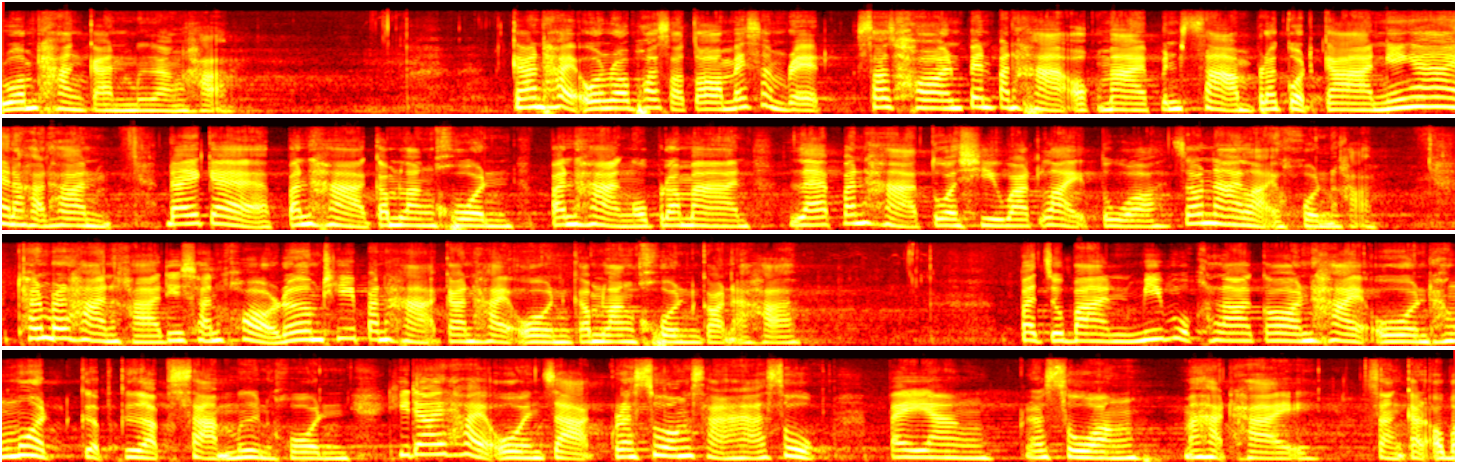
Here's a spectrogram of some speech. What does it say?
ร่วมทางการเมืองค่ะการถ่ายโอนรพสตไม่สำเร็จ สะท้อนเป็นปัญหาออกมาเป็น 3 ปรากฏการณ์ง่าย ๆนะคะท่าน ได้แก่ปัญหากำลังคน ปัญหางบประมาณ และปัญหาตัวชี้วัดหลายตัวเจ้านายหลายคนค่ะ ท่านประธานคะดิฉันขอเริ่มที่ปัญหาการถ่ายโอนกำลังคนก่อนนะคะ ปัจจุบันมีบุคลากรถ่ายโอนทั้งหมดเกือบเกือบ30,000 คน ที่ได้ถ่ายโอนจากกระทรวงสาธารณสุข ไปยังกระทรวงมหาดไทย สังกัดอบ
